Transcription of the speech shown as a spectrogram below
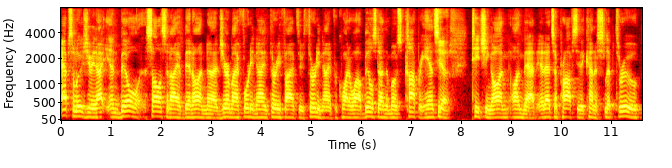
Absolutely, Jimmy. I, and Bill Salus and I have been on uh, Jeremiah 49, 35 through 39 for quite a while. Bill's done the most comprehensive yes. teaching on, on that. And that's a prophecy that kind of slipped through.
